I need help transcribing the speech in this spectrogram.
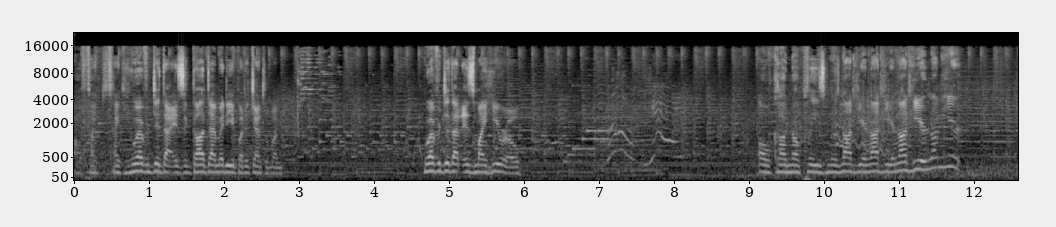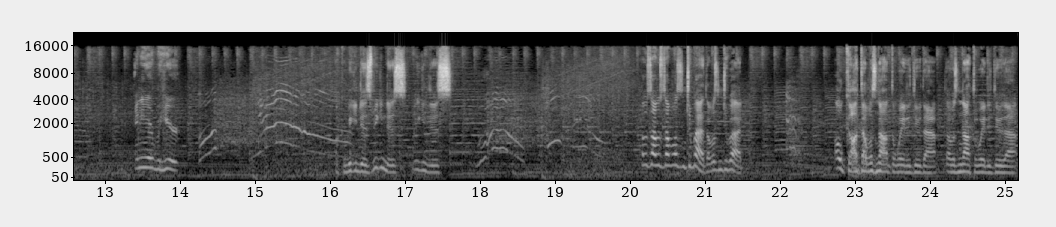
Oh, thank, thank you. Whoever did that is a goddamn idiot, but a gentleman. Whoever did that is my hero. Oh god, no, please. No, not here, not here, not here, not here. Anywhere but here. Okay, we can do this, we can do this, we can do this. That, was, that, was, that wasn't too bad, that wasn't too bad. Oh god, that was not the way to do that. That was not the way to do that.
